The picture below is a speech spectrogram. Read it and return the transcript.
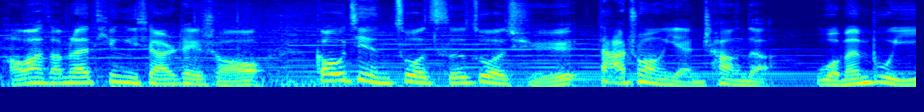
好吧，咱们来听一下这首高进作词作曲、大壮演唱的《我们不一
